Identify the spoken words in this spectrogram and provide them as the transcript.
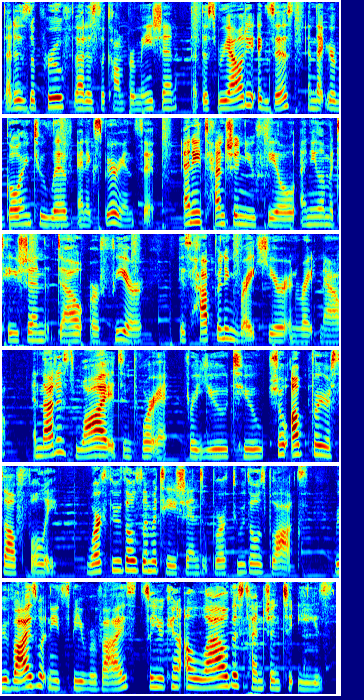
That is the proof, that is the confirmation that this reality exists and that you're going to live and experience it. Any tension you feel, any limitation, doubt, or fear is happening right here and right now. And that is why it's important for you to show up for yourself fully. Work through those limitations, work through those blocks, revise what needs to be revised so you can allow this tension to ease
